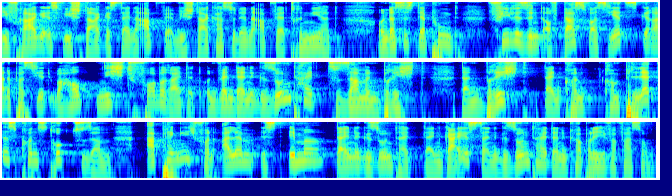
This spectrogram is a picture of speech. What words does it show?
Die Frage ist, wie stark ist deine Abwehr? Wie stark hast du deine Abwehr trainiert? Und das ist der Punkt. Viele sind auf das, was jetzt gerade passiert, überhaupt nicht vorbereitet. Und wenn deine Gesundheit zusammenbricht, dann bricht dein kon komplettes Konstrukt zusammen. Abhängig von allem ist immer deine Gesundheit, dein Geist, deine Gesundheit, deine körperliche Verfassung.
